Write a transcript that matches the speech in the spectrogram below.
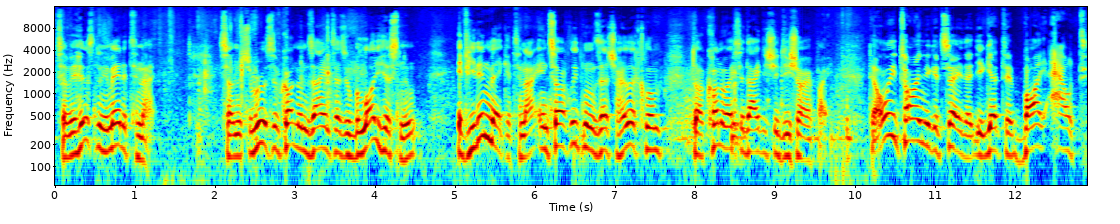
So Hisnu, he made it tonight. So the Shavuos of Kotnun Zayin says, "Ubeloy Hisnu." If he didn't make it tonight, in the only time you could say that you get to buy out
